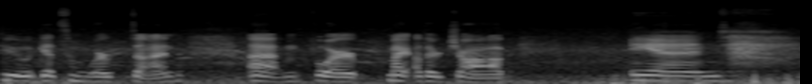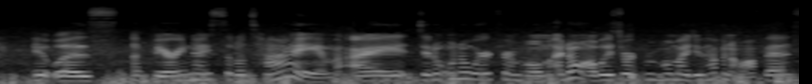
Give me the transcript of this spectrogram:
to get some work done um, for my other job and it was a very nice little time. I didn't want to work from home. I don't always work from home. I do have an office,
